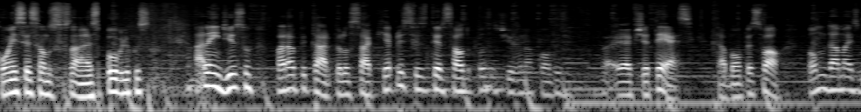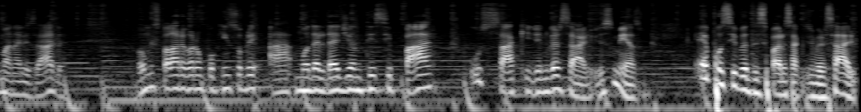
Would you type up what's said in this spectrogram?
com exceção dos funcionários públicos. Além disso, para optar pelo saque é preciso ter saldo positivo na conta de FGTS. Tá bom, pessoal? Vamos dar mais uma analisada? Vamos falar agora um pouquinho sobre a modalidade de antecipar o saque de aniversário. Isso mesmo. É possível antecipar o saque de aniversário?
